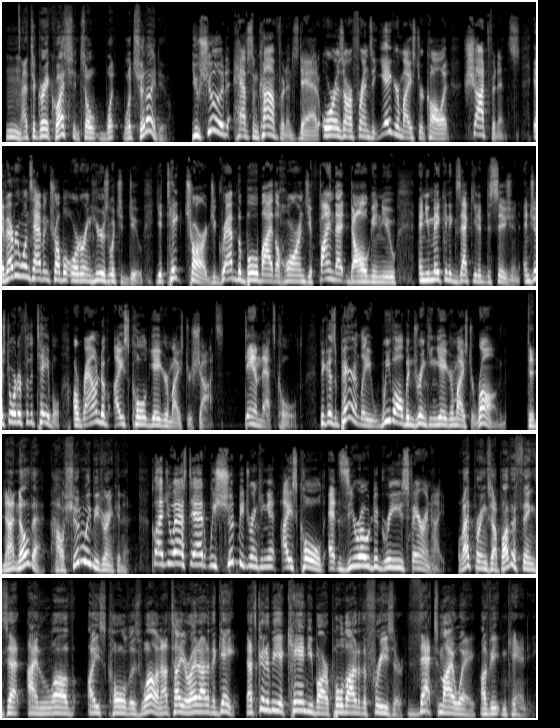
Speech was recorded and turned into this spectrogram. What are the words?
Mm, that's a great question. So, what what should I do? You should have some confidence, Dad, or as our friends at Jägermeister call it, shotfidence. If everyone's having trouble ordering, here's what you do you take charge, you grab the bull by the horns, you find that dog in you, and you make an executive decision and just order for the table a round of ice cold Jägermeister shots. Damn, that's cold. Because apparently, we've all been drinking Jägermeister wrong. Did not know that. How should we be drinking it? Glad you asked, Dad. We should be drinking it ice cold at zero degrees Fahrenheit. Well, that brings up other things that I love ice cold as well. And I'll tell you right out of the gate, that's going to be a candy bar pulled out of the freezer. That's my way of eating candy.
